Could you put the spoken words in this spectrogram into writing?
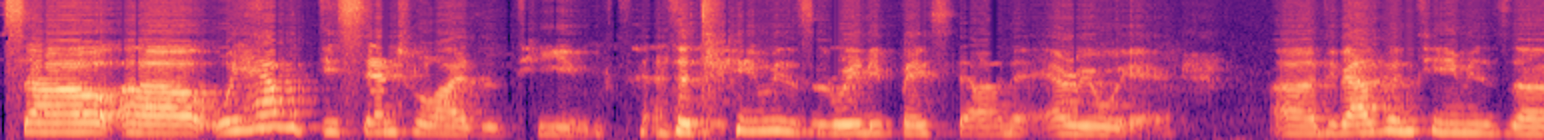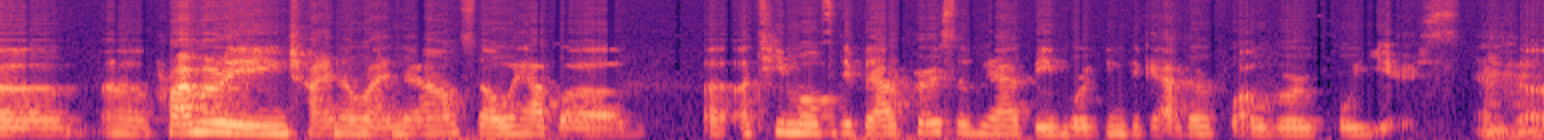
So uh, we have a decentralized team. And the team is really based on everywhere. Uh, development team is uh, uh, primarily in China right now. So we have a, a, a, team of developers and we have been working together for over four years. And mm-hmm. Uh,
